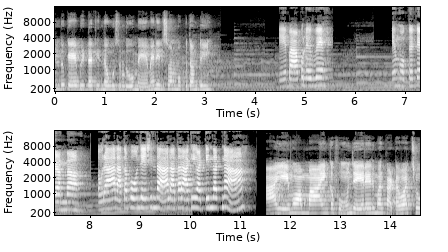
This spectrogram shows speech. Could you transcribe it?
ఎందుకే బిడ్డ కింద కూసురుడు మేమే నిల్సొని మొక్కుతాం తీ ఏ బాపులేవ్వే ఏ మొక్కకే అన్నా? లత ఫోన్ చేసిందా? లత రాఖీ కట్టిందట్నా? ఆ ఏమో అమ్మా ఇంకా ఫోన్ చేయలేదు మరి కట్టవచ్చు.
